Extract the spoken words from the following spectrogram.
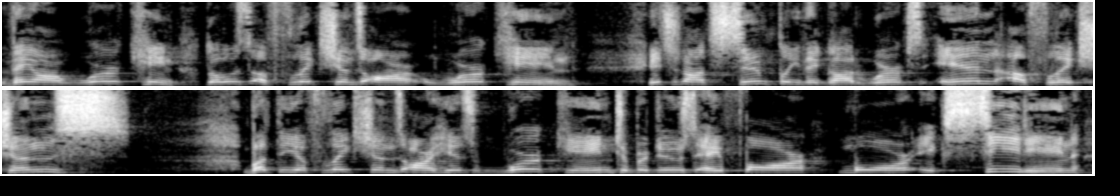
they are working, those afflictions are working. It's not simply that God works in afflictions, but the afflictions are his working to produce a far more exceeding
